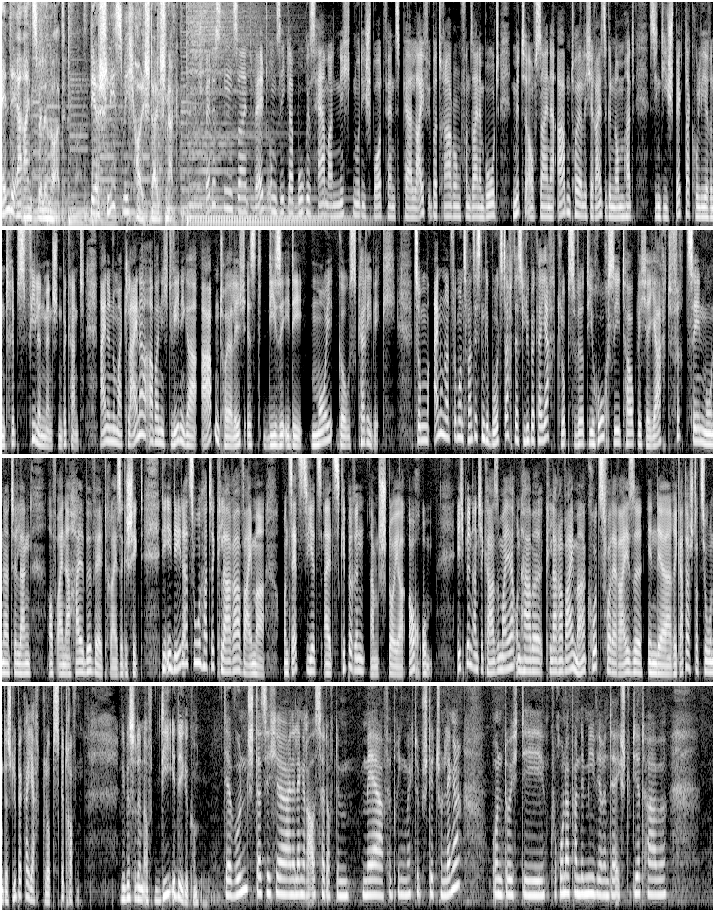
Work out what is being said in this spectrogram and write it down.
NDR1 Welle Nord. Der Schleswig-Holstein-Schnack. Spätestens seit Weltumsegler Boris Herrmann nicht nur die Sportfans per Live-Übertragung von seinem Boot mit auf seine abenteuerliche Reise genommen hat, sind die spektakulären Trips vielen Menschen bekannt. Eine Nummer kleiner, aber nicht weniger abenteuerlich ist diese Idee. Moi Goes Karibik. Zum 125. Geburtstag des Lübecker Yachtclubs wird die hochseetaugliche Yacht 14 Monate lang auf eine halbe Weltreise geschickt. Die Idee dazu hatte Clara Weimar und setzt sie jetzt als Skipperin am Steuer auch um. Ich bin Antje Kasemeyer und habe Clara Weimar kurz vor der Reise in der Regattastation des Lübecker Yachtclubs getroffen. Wie bist du denn auf die Idee gekommen? Der Wunsch, dass ich äh, eine längere Auszeit auf dem mehr verbringen möchte, besteht schon länger. Und durch die Corona-Pandemie, während der ich studiert habe,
